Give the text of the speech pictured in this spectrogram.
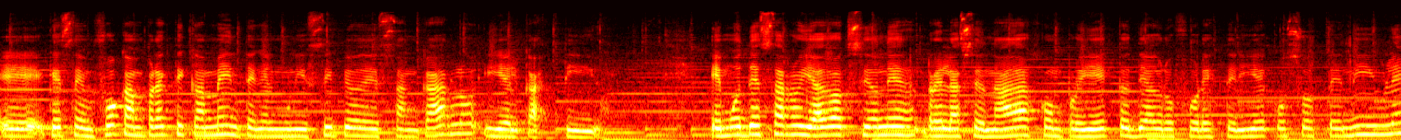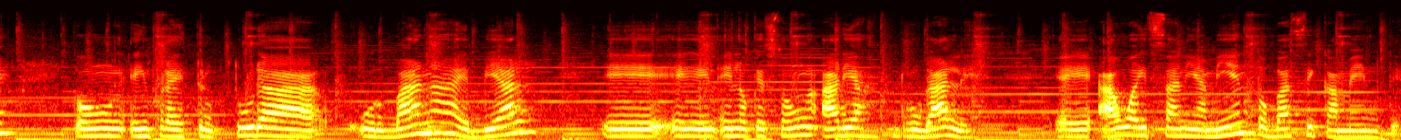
eh, que se enfocan prácticamente en el municipio de San Carlos y el Castillo. Hemos desarrollado acciones relacionadas con proyectos de agroforestería ecosostenible, con infraestructura urbana, vial, eh, en, lo que son áreas rurales, eh, agua y saneamiento básicamente.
